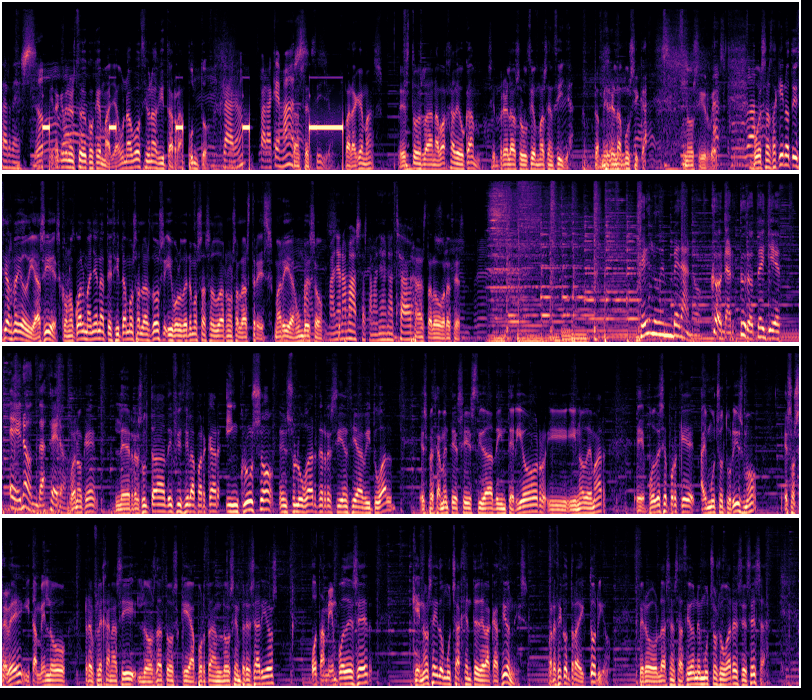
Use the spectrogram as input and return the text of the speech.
tardes. Mira que viene esto de Coquemaya, una voz y una guitarra, punto. Claro, ¿para qué Tan más? sencillo. ¿Para qué más? Esto es la navaja de Ocam, siempre la solución más sencilla. También en la música. No sirve. Pues hasta aquí Noticias Mediodía, así es. Con lo cual mañana te citamos a las 2 y volveremos a saludarnos a las 3. María, un beso. Mañana más, hasta mañana, chao. Hasta luego, gracias. Gelo en verano con Arturo Tellez en Onda Cero. Bueno, ¿qué? ¿Le resulta difícil aparcar incluso en su lugar de residencia habitual? Especialmente si es ciudad de interior y, no de mar. Eh, puede ser porque hay mucho turismo, eso se ve y también lo reflejan así los datos que aportan los empresarios. O también puede ser que no se ha ido mucha gente de vacaciones. Parece contradictorio, pero la sensación en muchos lugares es esa.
